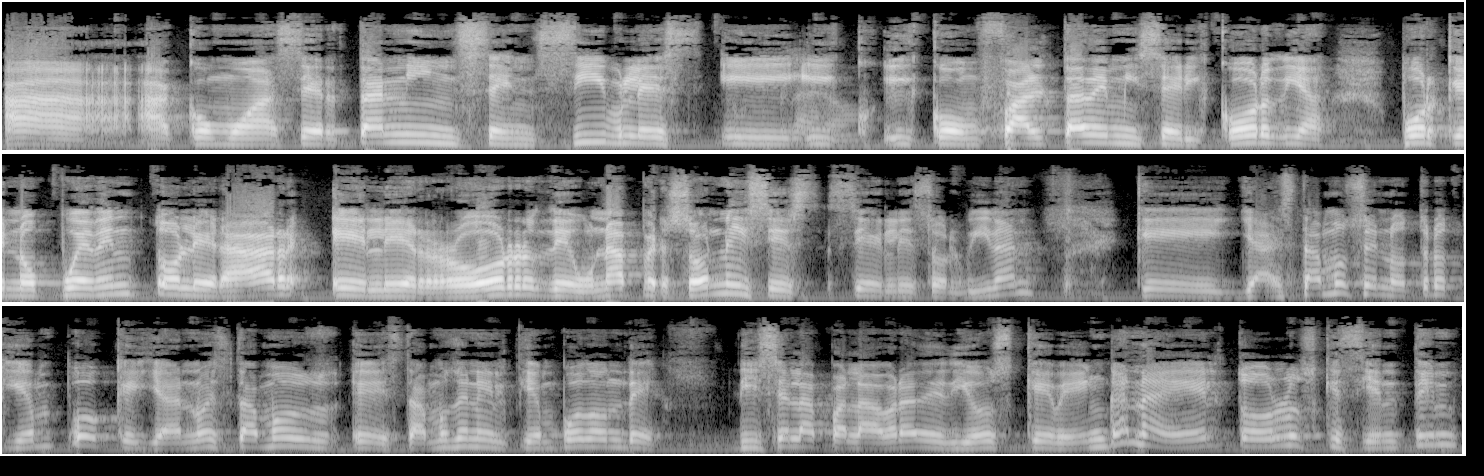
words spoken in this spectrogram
a, a, como a ser tan insensibles y, y, con falta de misericordia, porque no pueden tolerar el error de una persona y se, se les olvidan que ya estamos en otro tiempo, que ya no estamos, eh, estamos en el tiempo donde dice la palabra de Dios que vengan a Él todos los que sienten,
